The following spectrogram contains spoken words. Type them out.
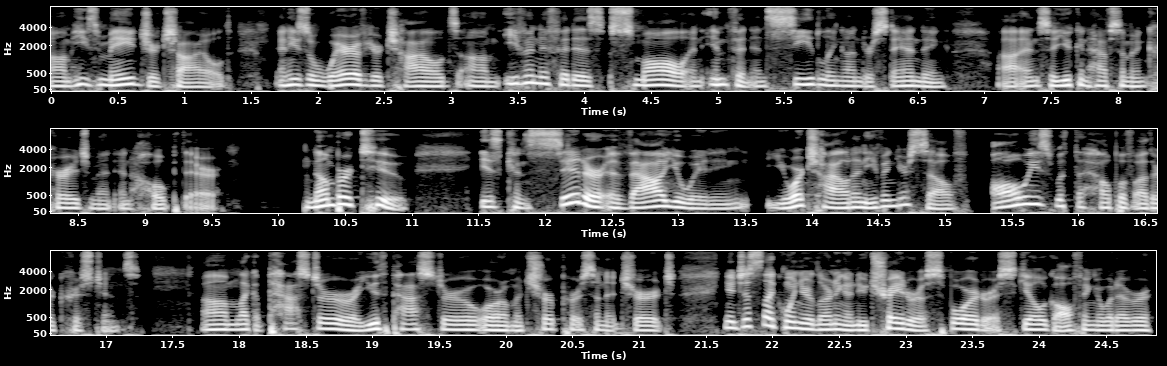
Um, he's made your child, and He's aware of your child's, um, even if it is small and infant and seedling understanding. Uh, and so you can have some encouragement and hope there. Number two is consider evaluating your child and even yourself always with the help of other Christians um, like a pastor or a youth pastor or a mature person at church. You know, just like when you're learning a new trade or a sport or a skill, golfing or whatever,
